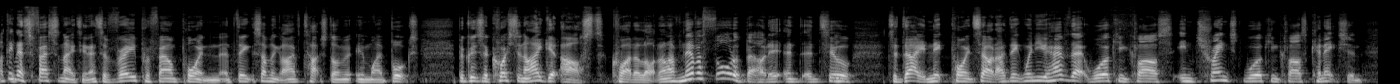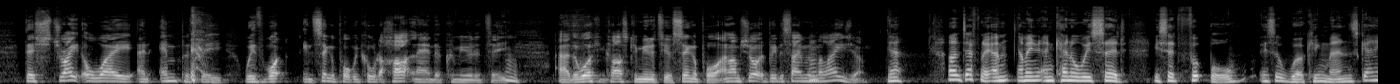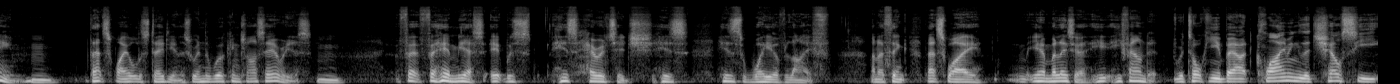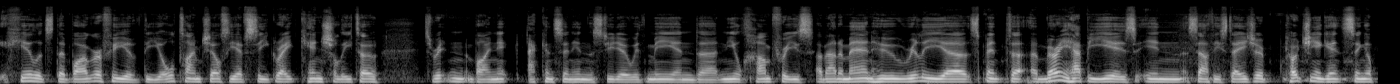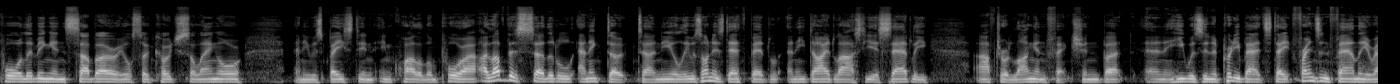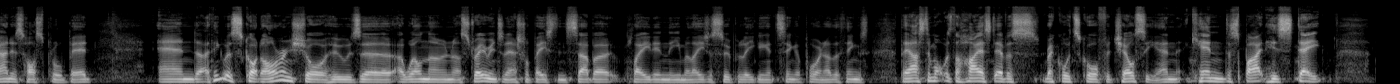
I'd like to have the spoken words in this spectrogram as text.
I think that's fascinating. That's a very profound point, and I think something I've touched on in my books because it's a question I get asked quite a lot, and I've never thought about it until today. Nick points out. I think when you have that working class, entrenched working class connection, there's straight away an empathy with what in Singapore we call the Heartlander community, mm. uh, the working class community of Singapore, and I'm sure it'd be the same in mm. Malaysia. Yeah. Oh, definitely. Um, I mean, and Ken always said, he said, football is a working man's game. Mm that's why all the stadiums were in the working class areas. Mm. For, for him, yes, it was his heritage, his his way of life. And I think that's why, yeah, Malaysia, he, he found it. We're talking about Climbing the Chelsea Hill. It's the biography of the all time Chelsea FC great Ken Shellito. It's written by Nick Atkinson in the studio with me and uh, Neil Humphreys about a man who really uh, spent uh, very happy years in Southeast Asia, coaching against Singapore, living in Sabah. He also coached Selangor and he was based in, in Kuala Lumpur. I, I love this uh, little anecdote, uh, Neil. He was on his deathbed and he died last year, sadly, after a lung infection, but and he was in a pretty bad state. Friends and family around his hospital bed. And I think it was Scott Ollerenshaw, who was a, a well known Australia international based in Sabah, played in the Malaysia Super League against Singapore and other things. They asked him what was the highest ever record score for Chelsea. And Ken, despite his state,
